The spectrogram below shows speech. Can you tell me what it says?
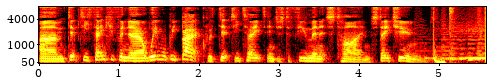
Um, Dipti, thank you for now. We will be back with Dipti Tate in just a few minutes' time. Stay tuned.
